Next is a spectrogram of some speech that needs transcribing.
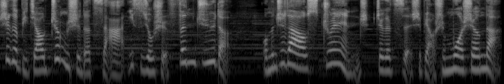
是个比较正式的词啊，意思就是分居的。我们知道 strange 这个词是表示陌生的，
